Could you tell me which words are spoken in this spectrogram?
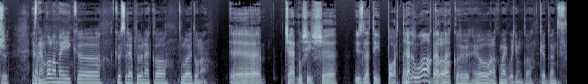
köthető. Ez nem, Nem. valamelyik uh, közszereplőnek a tulajdona? Ö, Csernus is üzleti partner Hát ó, akkor, benne. akkor. Jó van, akkor meg vagyunk a kedvenc.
